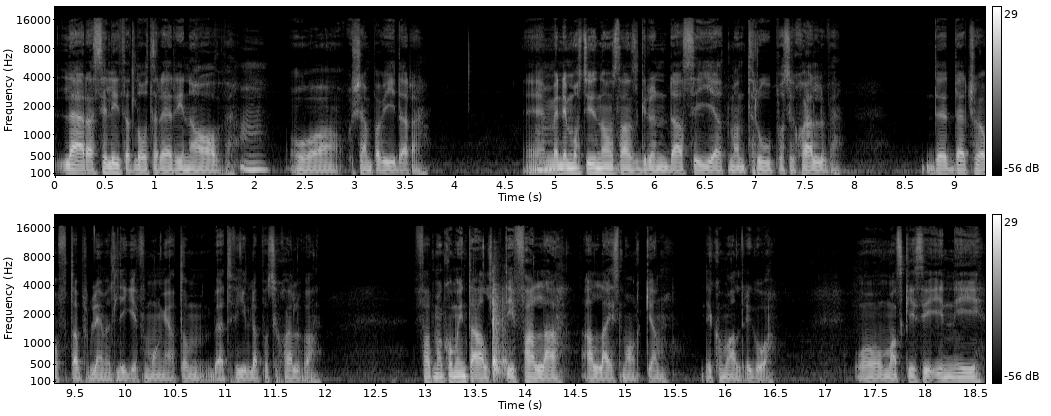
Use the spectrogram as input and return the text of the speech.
lära sig lite att låta det rinna av och, och kämpa vidare. Eh, Men det måste ju någonstans grundas i att man tror på sig själv. Det, där tror jag ofta problemet ligger för många, att de börjar tvivla på sig själva. För att man kommer inte alltid falla alla i smaken. Det kommer aldrig gå. Och om man ska se in i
